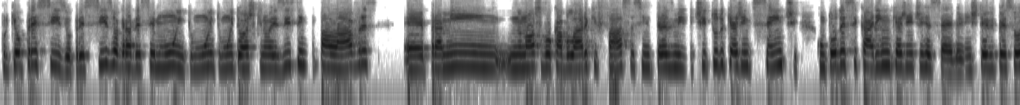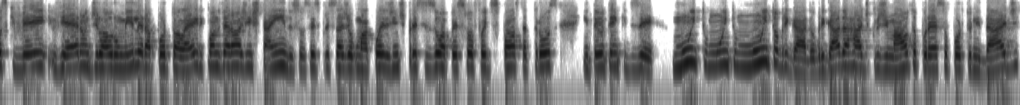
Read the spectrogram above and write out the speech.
porque eu preciso, eu preciso agradecer muito, muito, muito. Eu acho que não existem palavras é, para mim no nosso vocabulário que faça assim transmitir tudo que a gente sente com todo esse carinho que a gente recebe. A gente teve pessoas que veio, vieram de Lauro Miller a Porto Alegre, quando vieram, oh, a gente está indo, se vocês precisarem de alguma coisa, a gente precisou, a pessoa foi disposta, trouxe. Então eu tenho que dizer muito, muito, muito obrigada. Obrigada à Rádio Cruz de Malta por essa oportunidade.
